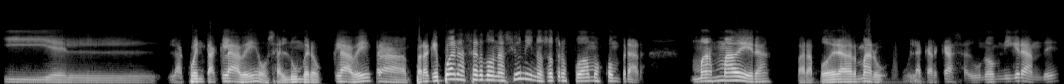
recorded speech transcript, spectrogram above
y el, la cuenta clave, o sea, el número clave, para, para, que puedan hacer donación y nosotros podamos comprar más madera para poder armar la carcasa de un ovni grande,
